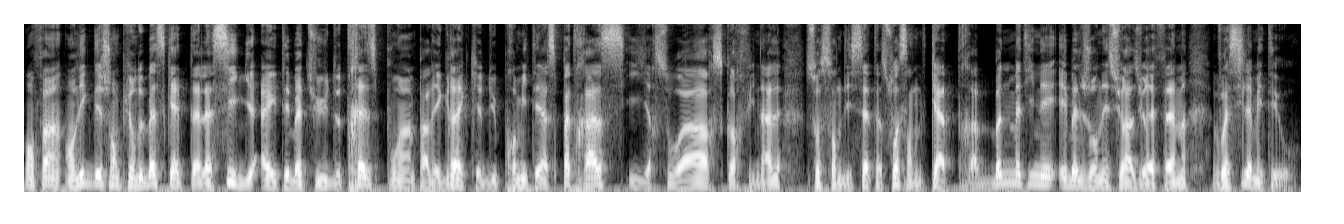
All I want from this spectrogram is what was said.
Enfin, en Ligue des champions de basket, la SIG a été battue de 13 points par les Grecs du Prometheas Patras hier soir, score final 77 à 64. Bonne matinée et belle journée sur Azure FM, voici la météo.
